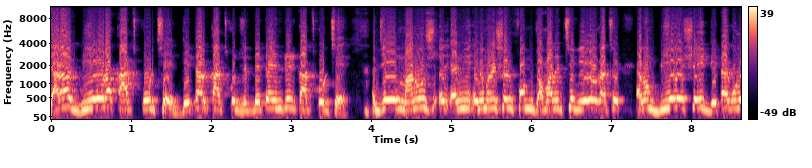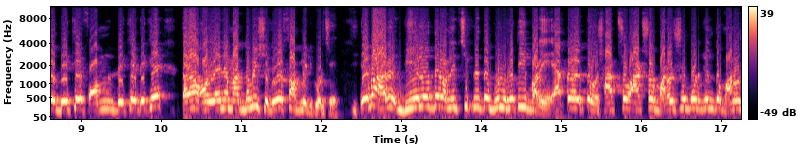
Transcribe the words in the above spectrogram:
যারা বিএলওরা কাজ করছে, ডেটার কাজ করছে ডেটা এন্ট্রির কাজ করছে, যে মানুষ এনুমিনেশন ফর্ম জমা দিচ্ছে বিএলওর কাছে এবং বিএলও সেই ডেটাগুলো দেখে ফর্ম দেখে দেখে তারা অনলাইনের মাধ্যমে সেগুলো সাবমিট করছে। এবার বিএলওদের অনিচ্ছাকৃত ভুল হতেই পারে। এত এত, সাতশো, আটশো, বারোশো পর্যন্ত মানুষ,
